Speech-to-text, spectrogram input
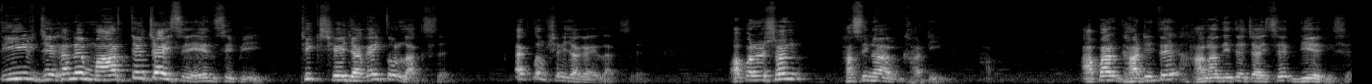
তীর যেখানে মারতে চাইছে এনসিপি, ঠিক সেই জায়গায় তো লাগছে, একদম সেই জায়গায় লাগছে। অপারেশন হাসিনার ঘাঁটি। আপার ঘাঁটিতে হানা দিতে চাইছে, দিয়ে দিছে।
